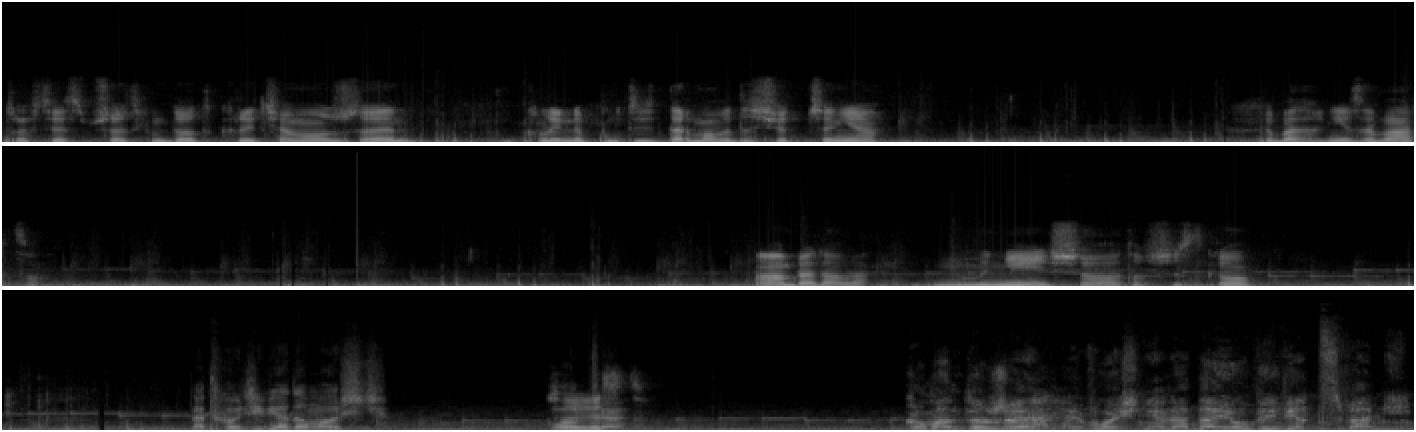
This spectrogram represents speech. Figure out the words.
Coś co jest przypadkiem do odkrycia może. Kolejne punkty darmowe doświadczenia. Chyba tak nie za bardzo. Dobra, dobra. Mniejsza to wszystko. Nadchodzi wiadomość. Co jest? Komandorze, właśnie nadają wywiad z wami.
